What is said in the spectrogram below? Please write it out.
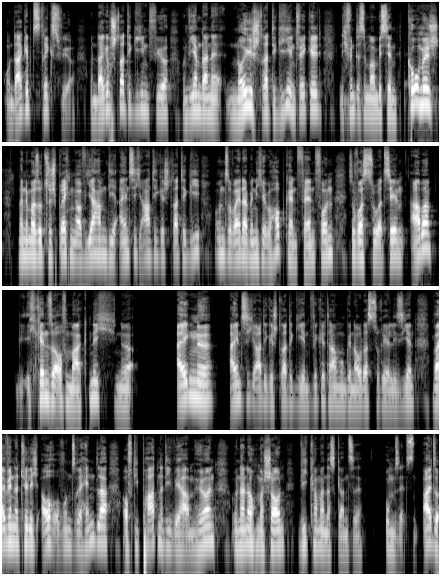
Und da gibt es Tricks für. Und da gibt es Strategien für. Und wir haben da eine neue Strategie entwickelt. Ich finde das immer ein bisschen komisch, dann immer so zu sprechen, auf wir haben die einzigartige Strategie und so weiter. Bin ich ja überhaupt kein Fan von, sowas zu erzählen. Aber ich kenne sie auf dem Markt nicht, eine eigene einzigartige Strategie entwickelt haben, um genau das zu realisieren, weil wir natürlich auch auf unsere Händler, auf die Partner, die wir haben, hören und dann auch mal schauen, wie kann man das Ganze umsetzen. Also,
